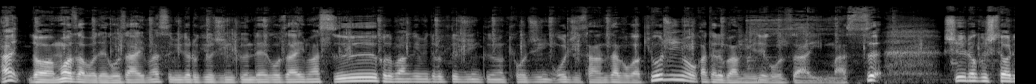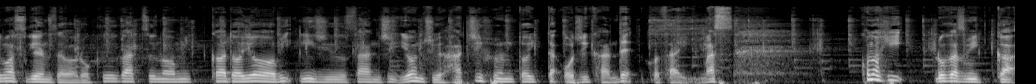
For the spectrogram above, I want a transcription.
はい、どうも、ザボでございます。ミドル巨人くんでございます。この番組、ミドル巨人くんの巨人おじさんザボが巨人を語る番組でございます。収録しております。現在は6月の3日土曜日23時48分といったお時間でございます。この日、6月3日、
